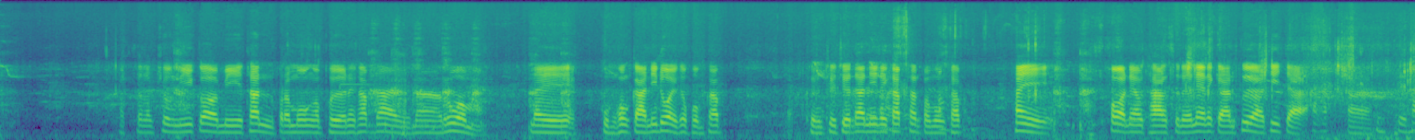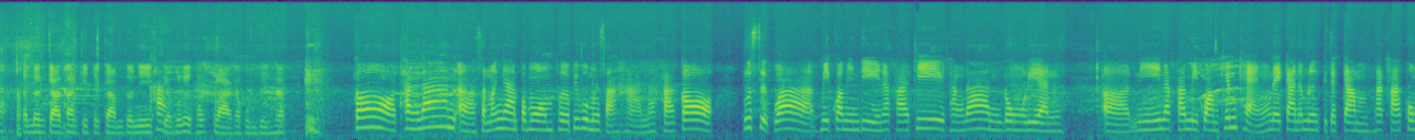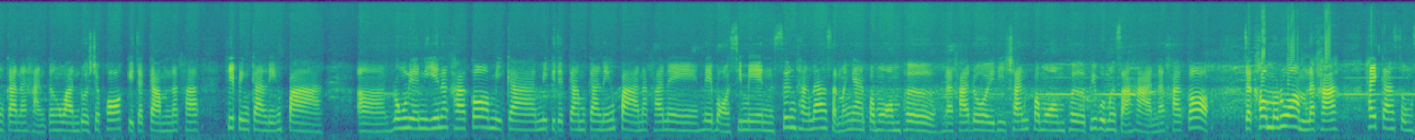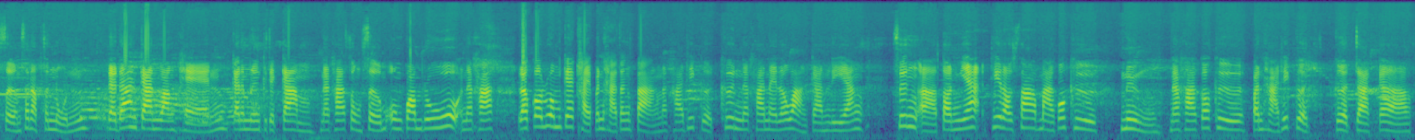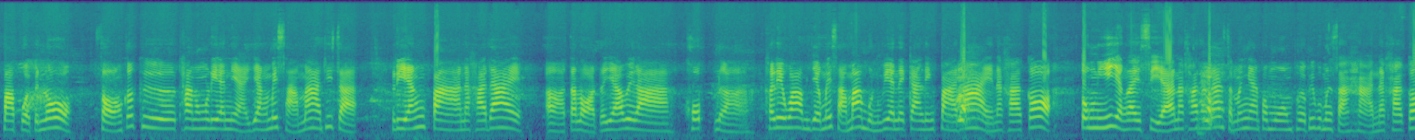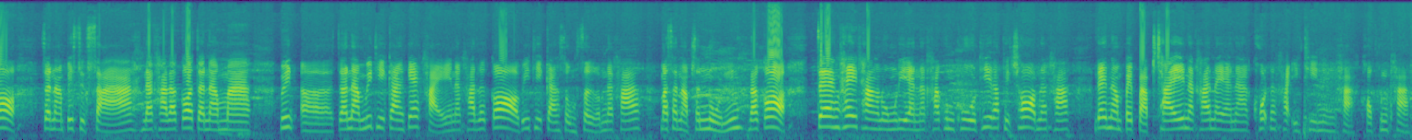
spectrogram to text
สำหรับช่วงนี้ก็มีท่านประมงอำเภอนะครับได้มาร่วมในกลุ่มโครงการนี้ด้วยครับผมครับเชิญเชิญเชิญด้านนี้เลยครับท่านประมงครับ ให้ข้อแนวทางเสนอแนะในการเพื่อที่จะอ่าดำเนินการทางกิจกรรมตัวนี้ค่ะ เกี่ยวกับเรื่องของปลาครับผมเชิญครับ ก็ทางด้านเอ่อสำนักงานประมงอำเภอพิบูลมังสาหารนะคะ ก็รู้สึกว่ามีความยินดีนะคะที่ทางด้านโรงเรียน นี้นะคะมีความเข้มแข็งในการดำเนินกิจกรรมนะคะโครงการอาหารกลางวัน โดยเฉพาะกิจกรรมนะคะที่เป็นการเลี้ยงปลาโรงเรียนนี้นะคะก็มีการมีกิจกรรมการเลี้ยงปลานะคะในในบ่อซีเมนซึ่งทางด้านสำนักงานประมงอำเภอนะคะโดยดิฉันประมงอำเภอพิบูลมังสาหารนะคะก็จะเข้ามาร่วมนะคะให้การส่งเสริมสนับสนุนในด้านการวางแผนการดำเนินกิจกรรมนะคะส่งเสริมองค์ความรู้นะคะแล้วก็ร่วมแก้ไขปัญหาต่างๆนะคะที่เกิดขึ้นนะคะในระหว่างการเลี้ยง ซึ่งอตอนนี้ที่เราทราบมาก็คือ1นะคะก็คือปัญหาที่เกิดเกิดจากปลาป่วยเป็นโรคสองก็คือทางโรงเรียนเนี่ยยังไม่สามารถที่จะเลี้ยงปลานะคะได้ตลอดระยะเวลาครบเขาเรียกว่ายังไม่สามารถหมุนเวียนในการเลี้ยงปลาได้นะคะก็ ตรงนี้อย่างไรเสียนะคะทางด้านสำนักงานประมงอำเภอพิบูลมังสาหารนะคะ ก็จะนำไปศึกษานะคะ แล้วก็จะนำมาจะนำวิธีการแก้ไขนะคะ แล้วก็วิธีการส่งเสริมนะคะ มาสนับสนุน แล้วก็แจ้งให้ทางโรงเรียนนะคะ คุณครูที่รับผิดชอบนะคะ ได้นำไปปรับใช้นะคะในอนาคตนะคะอีกทีหนึ่งค่ะ ขอบคุณค่ะ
